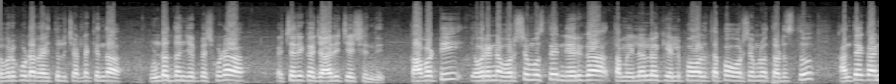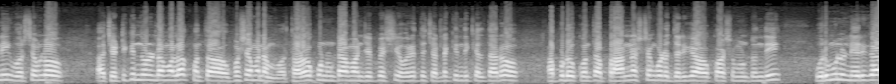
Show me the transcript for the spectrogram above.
ఎవరు కూడా రైతులు చెట్ల కింద ఉండొద్దని చెప్పేసి కూడా హెచ్చరిక జారీ చేసింది. కాబట్టి ఎవరైనా వర్షం వస్తే నేరుగా తమ ఇళ్ళలోకి వెళ్ళిపోవాలి తప్ప వర్షంలో తడుస్తూ అంతేకాని వర్షంలో ఆ చెట్టు కింద ఉండడం వల్ల కొంత ఉపశమనం తడవకుండా ఉంటామని చెప్పేసి ఎవరైతే చెట్ల కిందకి వెళ్తారో అప్పుడు కొంత ప్రాణ నష్టం కూడా జరిగే అవకాశం ఉంటుంది. ఉరుములు నేరుగా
